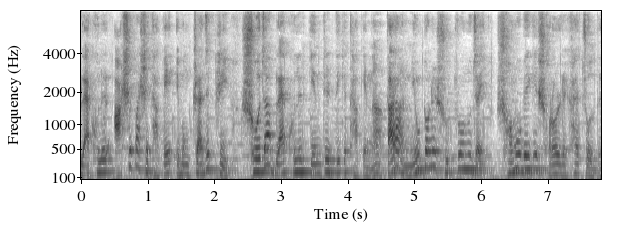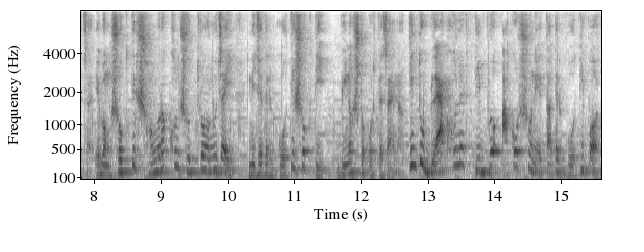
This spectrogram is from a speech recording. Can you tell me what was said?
ব্ল্যাক হোলের আশেপাশে থাকে এবং ট্র্যাজেক্টরি সোজা ব্ল্যাক হোলের কেন্দ্রের দিকে থাকে না, তারা নিউটনের সূত্র অনুযায়ী সমবেগে সরল রেখায় চলতে চায় এবং শক্তির সংরক্ষণ সূত্র অনুযায়ী নিজেদের গতিশক্তি বিনষ্ট করতে চায় না। কিন্তু ব্ল্যাক হোলের তীব্র আকর্ষণে তাদের গতিপথ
